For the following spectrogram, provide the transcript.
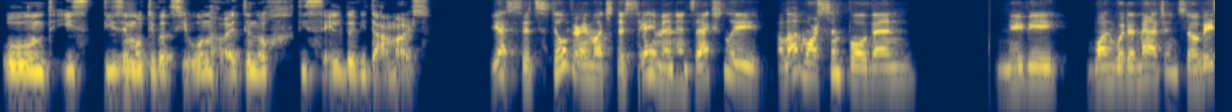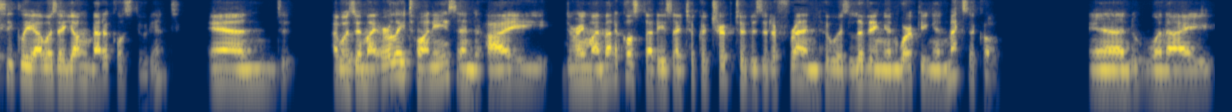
Und ist diese Motivation heute noch dieselbe wie damals? Yes, it's still very much the same, and it's actually a lot more simple than maybe one would imagine. So basically, I was a young medical student, and I was in my early 20s, and I, during my medical studies, I took a trip to visit a friend who was living and working in Mexico. And when I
